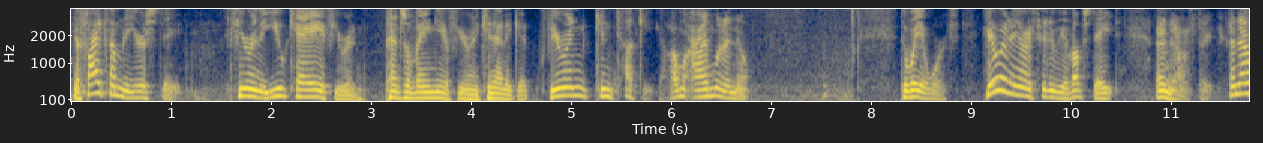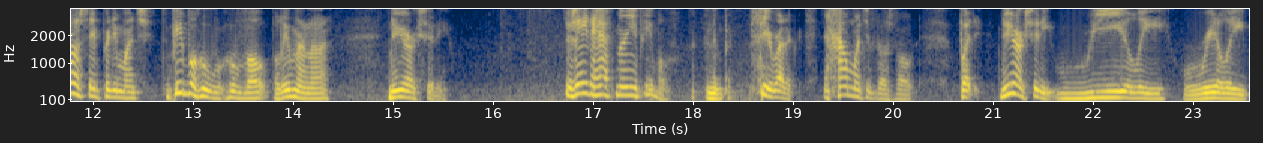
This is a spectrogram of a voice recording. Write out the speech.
If I come to your state, if you're in the UK, if you're in Pennsylvania, if you're in Connecticut, if you're in Kentucky, I'm, I'm going to know the way it works. Here in New York City, we have upstate and downstate. And downstate, pretty much, the people who, who vote, believe it or not, New York City. There's eight and a half million people, the, theoretically. And how much of those vote? But New York City really, really,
